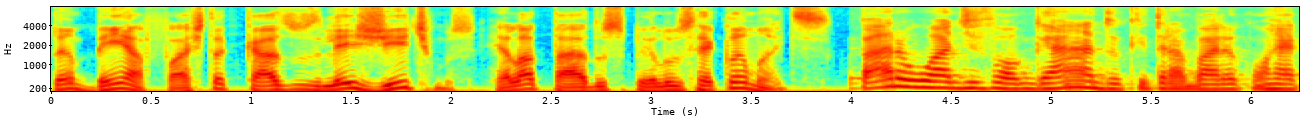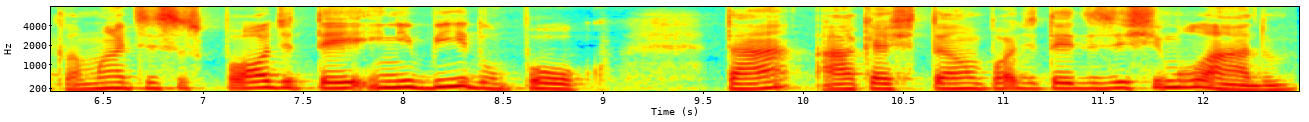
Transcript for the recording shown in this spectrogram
também afasta casos legítimos relatados pelos reclamantes. Para o advogado que trabalha com reclamantes, isso pode ter inibido um pouco tá? A questão pode ter desestimulado.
